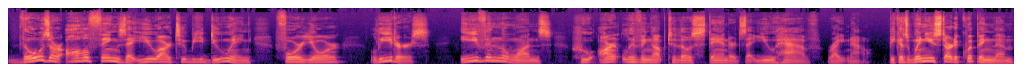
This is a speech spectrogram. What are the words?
Those are all things that you are to be doing for your leaders, even the ones who aren't living up to those standards that you have right now. Because when you start equipping them,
